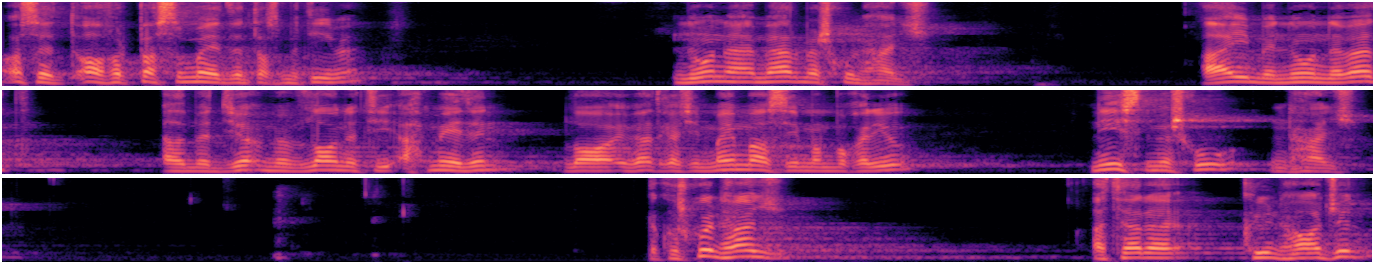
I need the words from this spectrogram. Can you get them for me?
ose afër 15 vjet në transmetime, nona e merr me shku në haxh. Ai me nënën e vet, edhe me djal, me vëllain e tij Ahmedin, vëllai i vet ka qenë më i madh se Imam Buhariu, nisën me shku në haxh. E kur shkojnë në haxh, atëherë kryn haxhin,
